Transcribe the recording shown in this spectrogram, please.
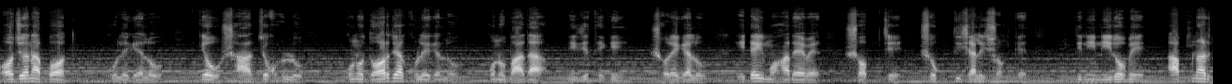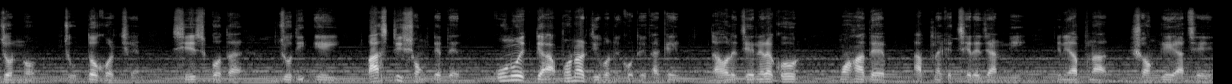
অজানা পথ খুলে গেল। কেউ সাহায্য করল, কোনো দরজা খুলে গেল, কোনো বাধা নিজে থেকে সরে গেল। এটাই মহাদেবের সবচেয়ে শক্তিশালী সংকেত। তিনি নীরবে আপনার জন্য যুদ্ধ করছেন। শেষ কথা, যদি এই পাঁচটি সংকেতের কোনো একটি আপনার জীবনে ঘটে থাকে, তাহলে জেনে রাখুন, মহাদেব আপনাকে ছেড়ে যাননি। তিনি আপনার সঙ্গেই আছে।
